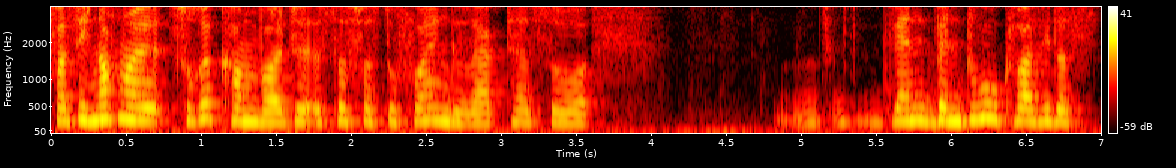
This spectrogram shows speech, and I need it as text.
Was ich nochmal zurückkommen wollte, ist das, was du vorhin gesagt hast, so, wenn, wenn du quasi das,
